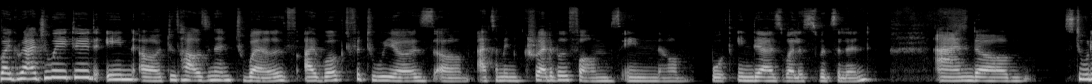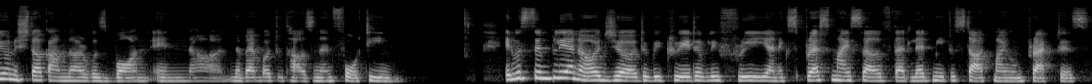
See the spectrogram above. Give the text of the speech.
So I graduated in uh, 2012. I worked for two years um, at some incredible firms in um, both India as well as Switzerland. And um, Studio Nishita Kamdar was born in uh, November 2014. It was simply an urge uh, to be creatively free and express myself that led me to start my own practice.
